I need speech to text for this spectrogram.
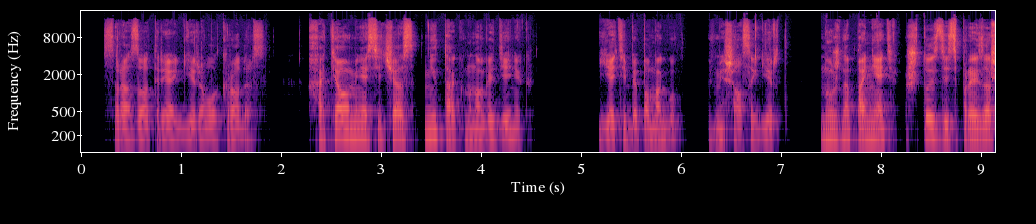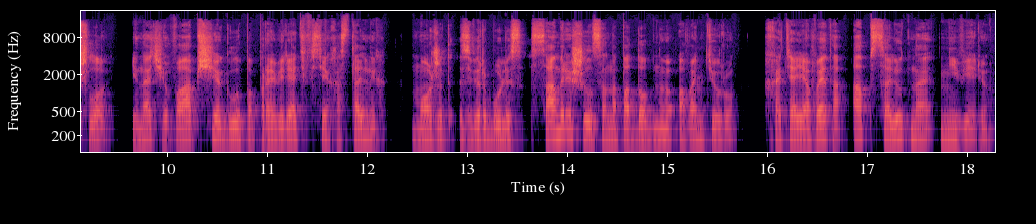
– сразу отреагировал Кродерс. «Хотя у меня сейчас не так много денег». «Я тебе помогу», – вмешался Гирт. «Нужно понять, что здесь произошло, иначе вообще глупо проверять всех остальных. Может, Звербулис сам решился на подобную авантюру? Хотя я в это абсолютно не верю».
